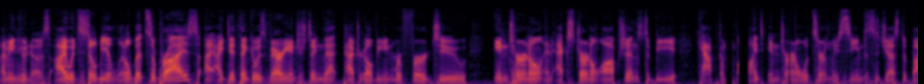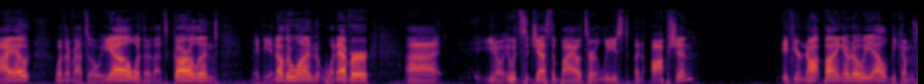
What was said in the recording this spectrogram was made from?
I mean, who knows? I would still be a little bit surprised. I, I did think it was very interesting that Patrik Allvin referred to internal and external options to be cap compliant. Internal would certainly seem to suggest a buyout, whether that's OEL, whether that's Garland, maybe another one, whatever. Uh, you know, it would suggest that buyouts are at least an option. If you're not buying out OEL, it becomes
